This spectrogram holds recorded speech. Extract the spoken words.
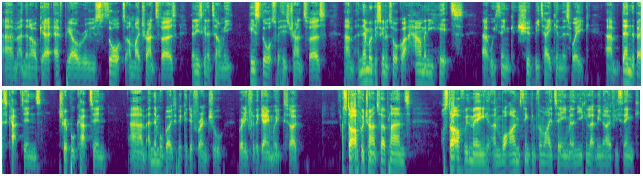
um, and then I'll get FPL Roo's thoughts on my transfers. Then he's going to tell me his thoughts for his transfers. Um, and then we're just going to talk about how many hits uh, we think should be taken this week. Um, then the best captains, triple captain, um, and then we'll both pick a differential ready for the game week. So I'll start off with transfer plans. I'll start off with me and what I'm thinking for my team, and you can let me know if you think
